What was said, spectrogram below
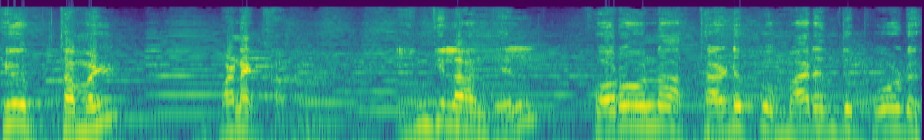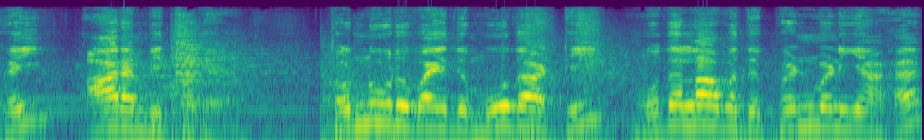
டியூப் தமிழ் வணக்கம். இங்கிலாந்தில் கொரோனா தடுப்பு மருந்து போடுகை ஆரம்பித்தது. தொண்ணூறு வயது மூதாட்டி முதலாவது பெண்மணியாக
